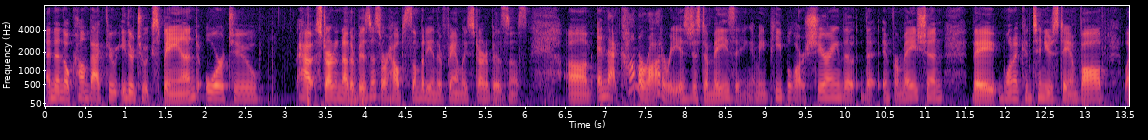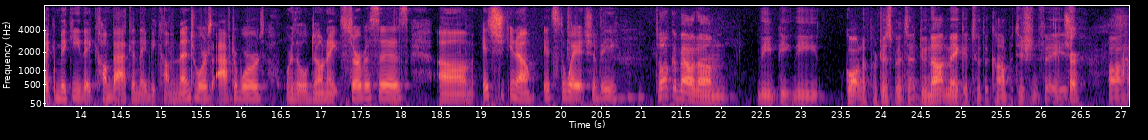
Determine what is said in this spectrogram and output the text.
and then they'll come back through either to expand or to start another business or help somebody in their family start a business. Um, and that camaraderie is just amazing. I mean, people are sharing the, the information. They want to continue to stay involved. Like Mickey, they come back and they become mentors afterwards, or they'll donate services. Um, it's you know, it's the way it should be. Talk about um, the the gauntlet participants that do not make it to the competition phase. Sure. Uh,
